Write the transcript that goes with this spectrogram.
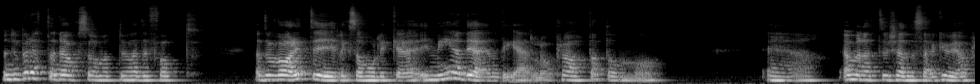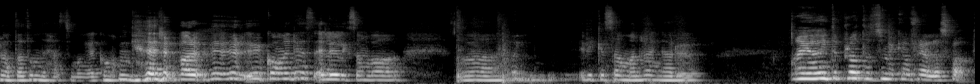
Men du berättade också om att du hade fått att du varit i liksom olika, i media en del och pratat om och eh, ja men att du kände så här, gud jag har pratat om det här så många gånger. Var, hur, hur, hur kommer det? Eller liksom vad, vad, i vilka sammanhang har du? Jag har inte pratat så mycket om föräldraskap.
